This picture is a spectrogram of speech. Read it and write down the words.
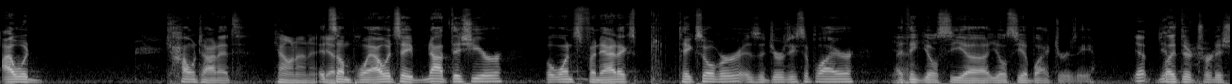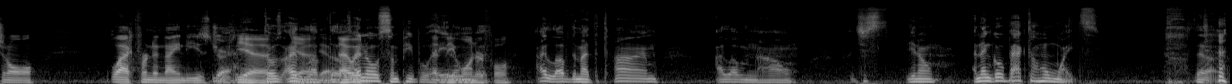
I would count on it Count on it. at yep. some point. I would say not this year, but once Fanatics takes over as a jersey supplier, I think you'll see a you'll see a black jersey, Yep. like their traditional black from the '90s jersey. Yeah, those I yeah, love yeah. those. That I know some people That'd hate be them, wonderful. I loved them at the time. I love them now. It's just you know, and then go back to home whites. That-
